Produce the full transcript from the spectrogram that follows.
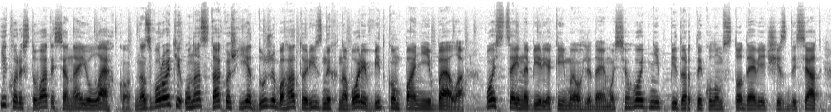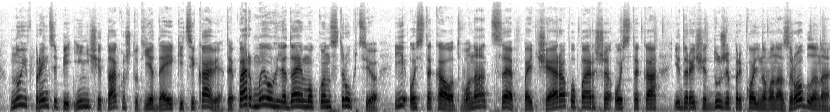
і користуватися нею легко. На звороті у нас також є дуже багато різних наборів від компанії Bella. Ось цей набір, який ми оглядаємо сьогодні, під артикулом 10960. Ну і в принципі інші також тут є деякі цікаві. Тепер ми оглядаємо конструкцію. І ось така от вона. Це печера, по-перше, ось така. І, до речі, дуже прикольно вона зроблена.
